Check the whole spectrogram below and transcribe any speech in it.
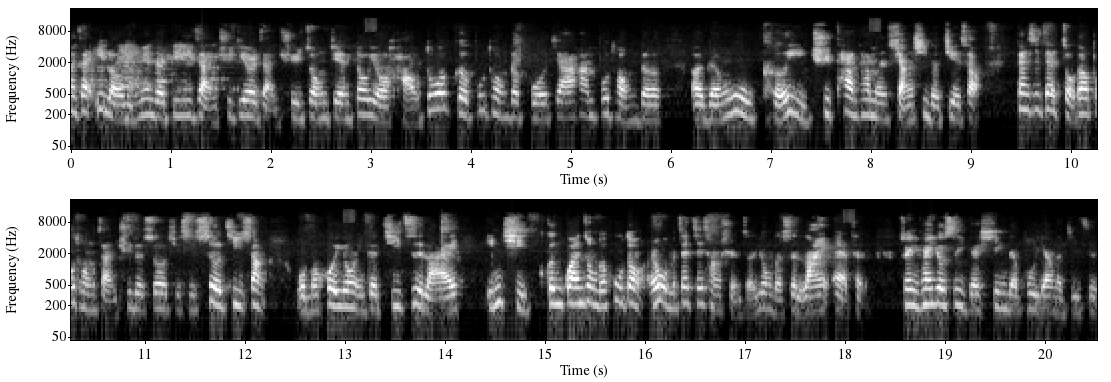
那在一楼里面的第一展区、第二展区中间都有好多个不同的国家和不同的呃人物可以去看他们详细的介绍。但是在走到不同展区的时候，其实设计上。我们会用一个机制来引起跟观众的互动，而我们在这场选择用的是 Line at，所以你看又是一个新的不一样的机制。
